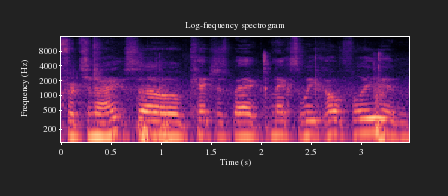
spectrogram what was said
for tonight. So catch us back next week, hopefully, and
